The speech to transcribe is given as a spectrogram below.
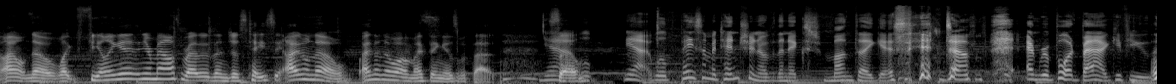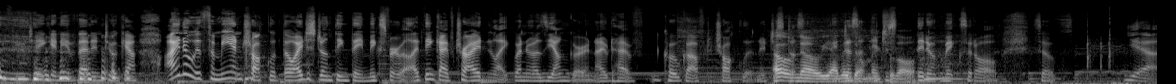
I don't know like feeling it in your mouth rather than just tasting. I don't know. I don't know what my thing is with that. Yeah, So we'll, yeah, we'll pay some attention over the next month, I guess, and um, and report back if you if you take any of that into account. I know with for me and chocolate though, I just don't think they mix very well. I think I've tried like when I was younger, and I'd have Coke after chocolate, and it just Oh, doesn't, no, yeah, it they doesn't, don't mix just- at all. They don't mix at all. So. Yeah.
